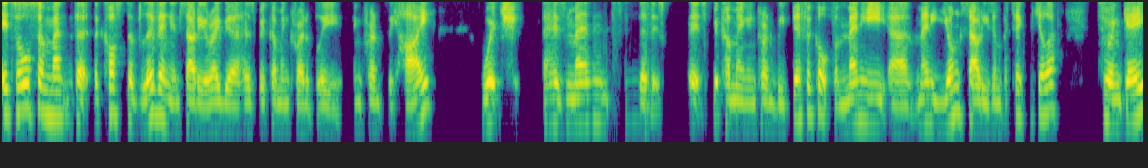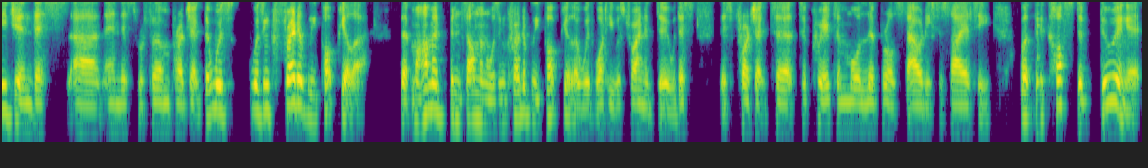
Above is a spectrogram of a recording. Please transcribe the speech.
it's also meant that the cost of living in Saudi Arabia has become incredibly, incredibly high, which has meant that it's it's becoming incredibly difficult for many uh, many young Saudis in particular to engage in this uh, in this reform project that was was incredibly popular that Mohammed bin Salman was incredibly popular with what he was trying to do, this, this project to, to create a more liberal Saudi society. But the cost of doing it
